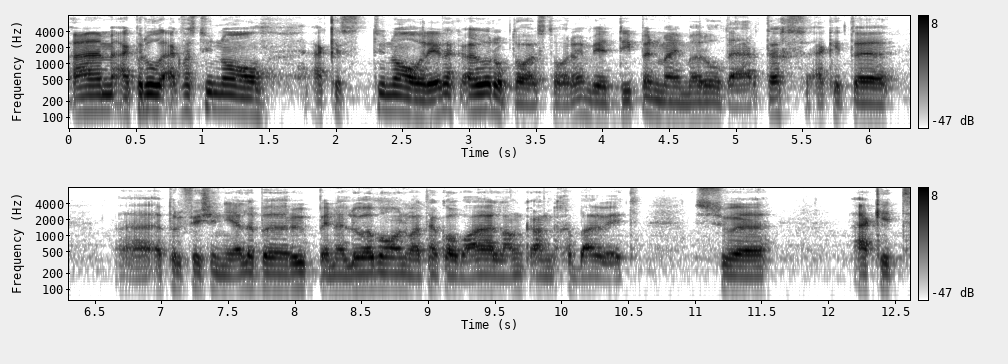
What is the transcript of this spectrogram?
Ehm um, ek bedoel ek was toe al ek is toe al redelik ouer op daai stadium, weer diep in my middel 30s. Ek het 'n 'n professionele beroep en 'n loopbaan wat ek al baie lank aangebou het. So ek het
